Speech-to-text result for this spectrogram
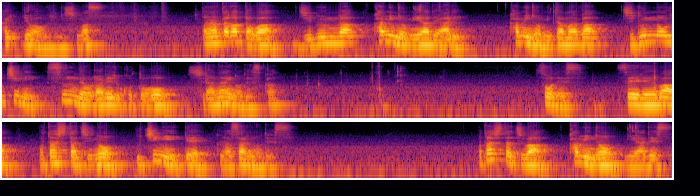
はいではお読みします。あなた方は自分が神の宮であり神の御霊が自分のうちに住んでおられることを知らないのですか？そうです。精霊は私たちのうちにいてくださるのです。私たちは神の宮です。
